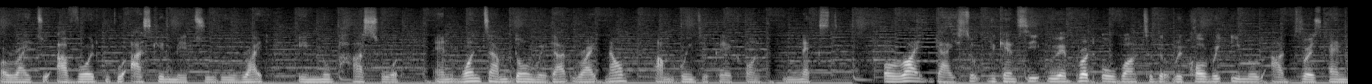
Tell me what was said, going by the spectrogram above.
Alright, to avoid Google asking me to rewrite a new password. And once I'm done with that right now, I'm going to click on next Alright guys, so you can see we were brought over to the recovery email address and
